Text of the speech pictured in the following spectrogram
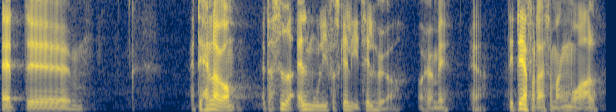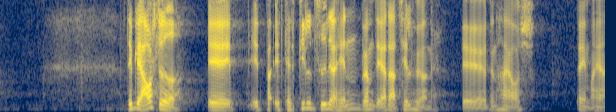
at, øh, at det handler jo om, at der sidder alle mulige forskellige tilhørere og hører med her. Det er derfor, der er så mange moraler. Det bliver afsløret øh, et, et, et kapitel tidligere hen, hvem det er, der er tilhørende. Øh, den har jeg også bag mig her.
